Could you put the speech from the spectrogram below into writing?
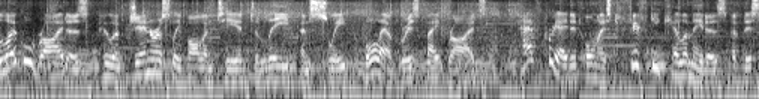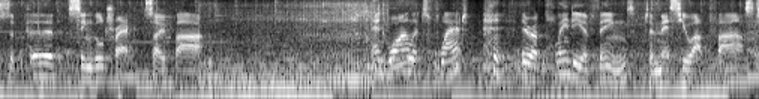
The local riders who have generously volunteered to lead and sweep all our Grizzbait rides have created almost 50 kilometres of this superb single track so far. And while it's flat, there are plenty of things to mess you up fast.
